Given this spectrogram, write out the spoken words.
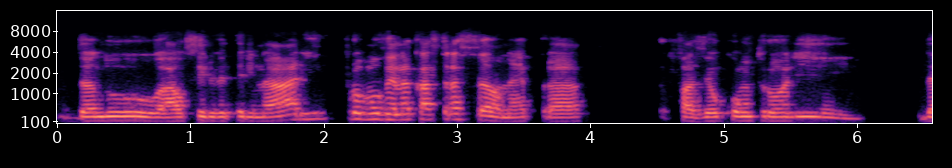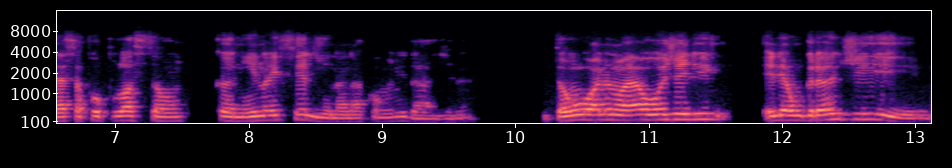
dando auxílio veterinário e promovendo a castração, né? Para fazer o controle dessa população canina e felina na comunidade, né? Então o Óleo Noel hoje ele, ele é um grande,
